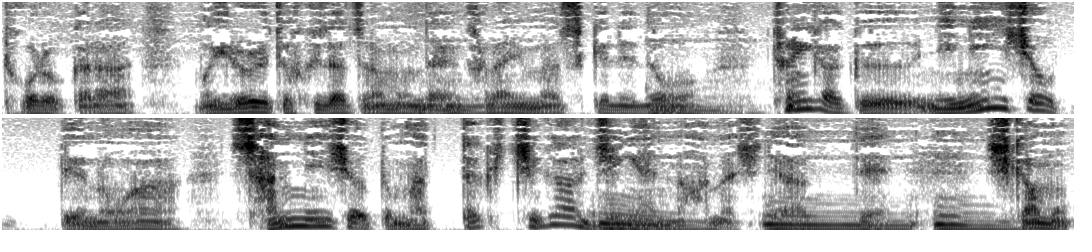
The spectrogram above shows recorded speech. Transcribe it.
ところから、もういろいろと複雑な問題が絡みますけれど、うん、とにかく二人称っていうのは三人称と全く違う次元の話であって、しかも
